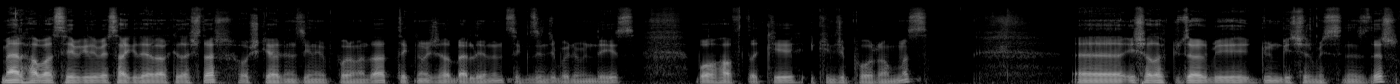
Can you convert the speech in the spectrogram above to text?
Merhaba sevgili ve saygıdeğer arkadaşlar. Hoş geldiniz yeni bir programa daha. Teknoloji haberlerinin 8. bölümündeyiz. Bu haftaki ikinci programımız. Ee, inşallah güzel bir gün geçirmişsinizdir.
